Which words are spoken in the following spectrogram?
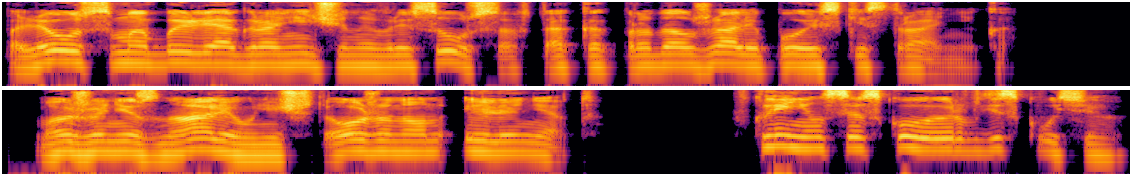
Плюс мы были ограничены в ресурсах, так как продолжали поиски странника. Мы же не знали, уничтожен он или нет. Вклинился Скоуэр в дискуссию.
